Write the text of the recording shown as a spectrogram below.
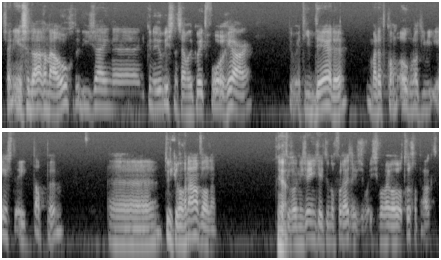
zijn eerste dagen naar hoogte, die, zijn, eh, die kunnen heel wisselend zijn. Want ik weet, vorig jaar, toen werd hij derde, maar dat kwam ook omdat hij in die eerste etappe, eh, toen hij gewoon gaan aanvallen. Ja. Hij gewoon zijn eentje heeft er nog vooruit is hij voor mij wel, wel teruggepakt.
